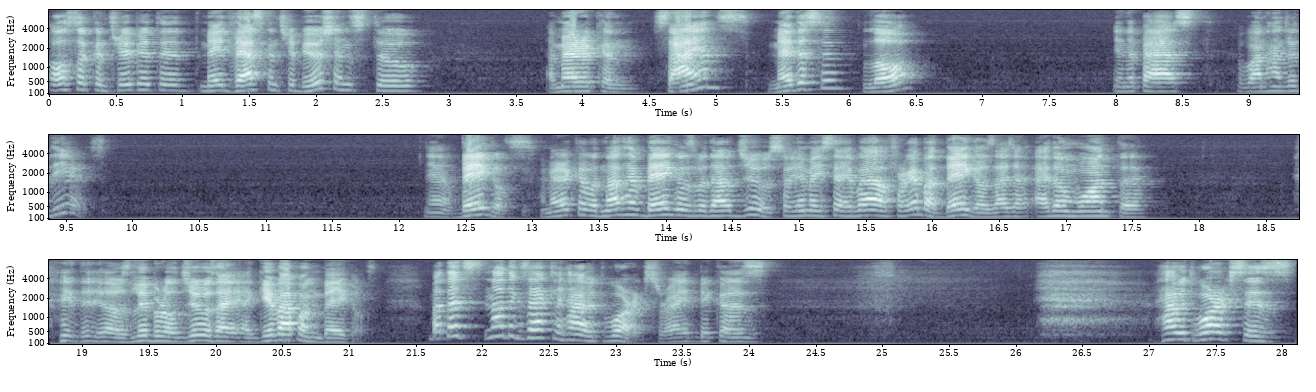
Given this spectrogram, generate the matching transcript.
also contributed, made vast contributions to American science, medicine, law in the past 100 years. You know, bagels. America would not have bagels without Jews. So you may say, well, forget about bagels. I, I don't want the, those liberal Jews. I, I give up on bagels. But that's not exactly how it works, right? Because how it works is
